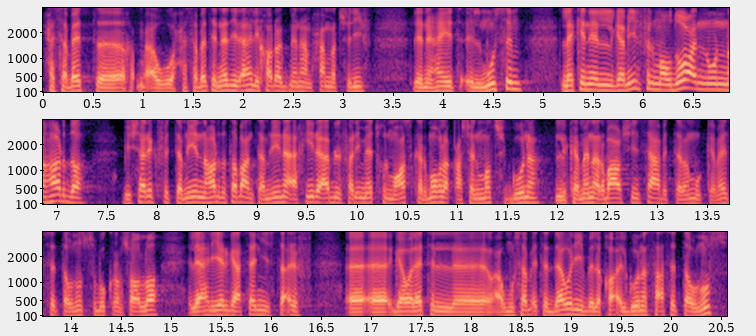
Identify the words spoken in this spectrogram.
حسابات أو حسابات النادي الأهلي خرج منها محمد شريف لنهاية الموسم. لكن الجميل في الموضوع إنه النهارده بيشارك في التمرين النهارده. طبعا تمرينة أخيرة قبل الفريق ما يدخل معسكر مغلق عشان ماتش الجونة اللي كمان 24 ساعة بالتمام والكمال 6:30 بكرة إن شاء الله. الأهلي يرجع تاني يستأنف آه، آه، جولات ال- أو مسابقة الدوري بلقاء الجونة الساعة 6:30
